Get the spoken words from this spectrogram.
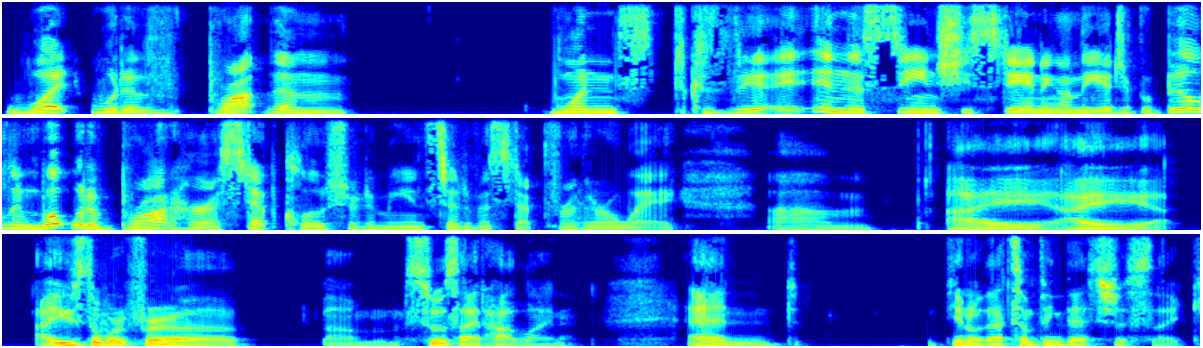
What would have brought them one because the in this scene she's standing on the edge of a building. What would have brought her a step closer to me instead of a step further away? Um, i i i used to work for a um, suicide hotline and you know that's something that's just like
